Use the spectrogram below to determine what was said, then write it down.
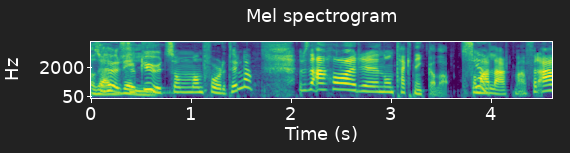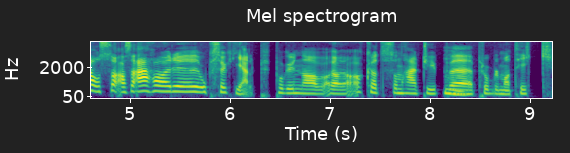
så det høres jo veldig- ikke ut som man får det til, da. Jeg har eh, noen teknikker da, som Ja. jeg har lært meg. For jeg, også, altså, jeg har eh, oppsøkt hjelp på grunn av eh, akkurat sånn her type Mm. problematikk.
